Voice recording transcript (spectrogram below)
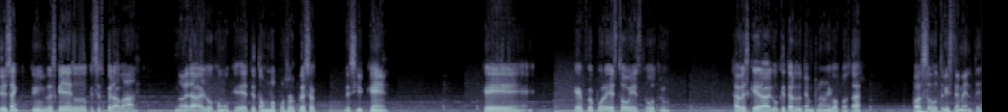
Sí, es que ya es lo que se esperaba. No era algo como que te tomó por sorpresa decir que que, fue por esto o esto otro. Sabes que era algo que tarde o temprano iba a pasar. Pasó tristemente.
